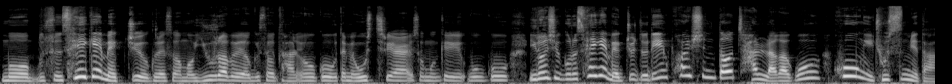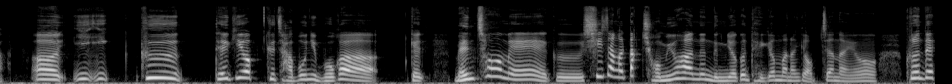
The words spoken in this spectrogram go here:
뭐 무슨 세계 맥주 그래서 뭐 유럽에 여기서 다녀오고 그다음에 오스트리아에서 뭐 이렇게 오고 이런 식으로 세계 맥주들이 훨씬 더 잘 나가고 호응이 좋습니다. 어이이그 대기업 그 자본이 뭐가 이렇게 맨 처음에 그 시장을 딱 점유하는 능력은 대기업만 한 게 없잖아요. 그런데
